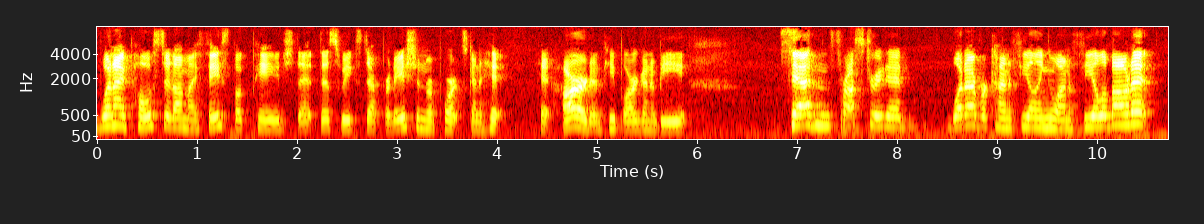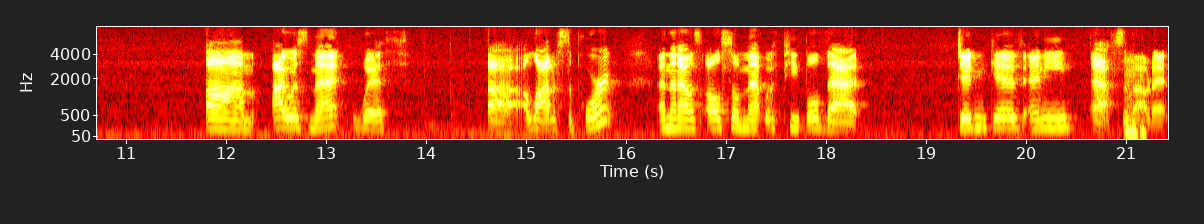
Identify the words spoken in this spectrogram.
when I posted on my Facebook page that this week's depredation report is going to hit hit hard and people are going to be sad and frustrated, whatever kind of feeling you want to feel about it, um, I was met with uh, a lot of support, and then I was also met with people that didn't give any f's about it,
